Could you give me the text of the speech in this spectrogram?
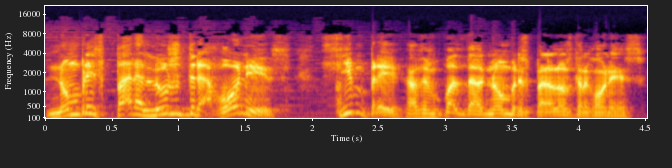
nombres para los dragones. Siempre hacen falta nombres para los dragones.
